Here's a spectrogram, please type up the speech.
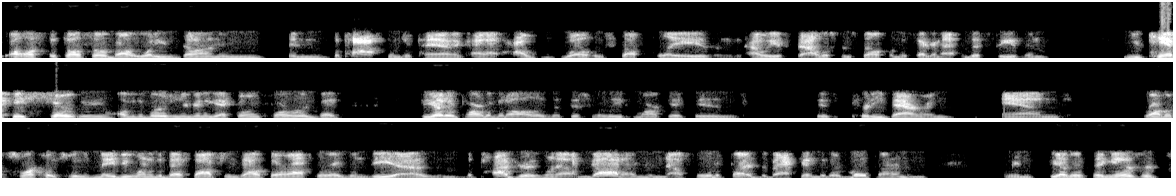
also, it's also about what he's done in in the past in Japan and kind of how well his stuff plays and how he established himself in the second half of this season. You can't be certain of the version you're going to get going forward, but the other part of it all is that this relief market is is pretty barren, and Robert Suarez was maybe one of the best options out there after Edwin Diaz, and the Padres went out and got him, and now solidified the back end of their bullpen. And I mean, the other thing is, it's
